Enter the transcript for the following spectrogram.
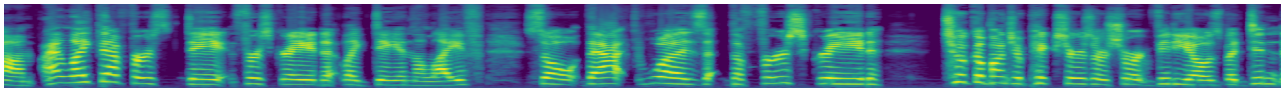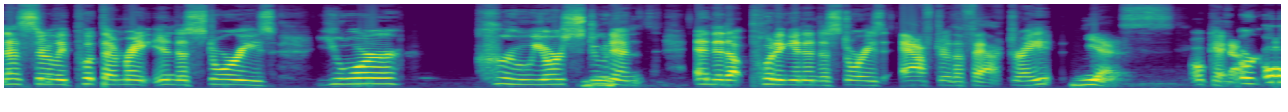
Um, I like that first day, first grade, like day in the life. So that was the first grade took a bunch of pictures or short videos, but didn't necessarily put them right into stories. Your crew, your mm-hmm. students ended up putting it into stories after the fact, right? Yes. Okay. Yeah. Or, or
